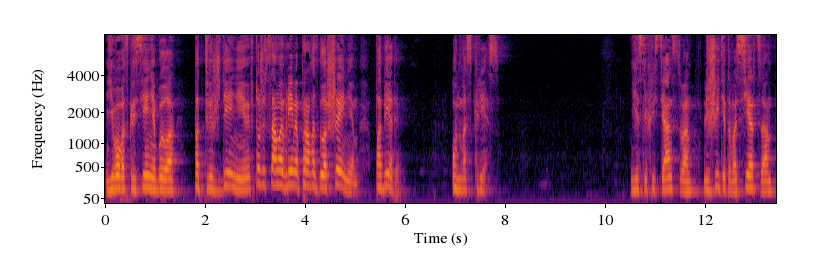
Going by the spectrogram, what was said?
Его воскресение было подтверждением и в то же самое время провозглашением победы. Он воскрес – если христианство лишить этого сердца,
